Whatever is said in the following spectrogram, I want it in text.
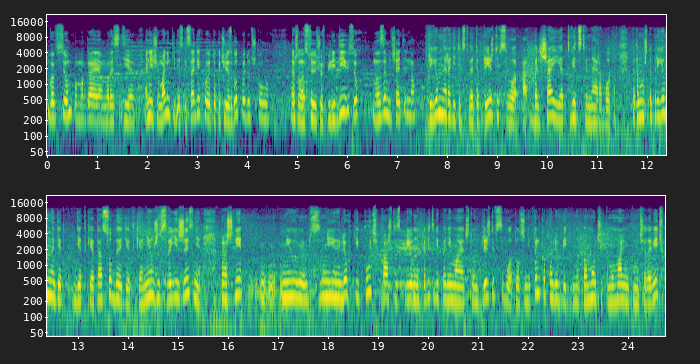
во всем помогаем расти. Они еще маленький детский садик ходят, только через год пойдут в школу. Так что у нас все еще впереди, и все у нас замечательно. Приемное родительство – это прежде всего большая и ответственная работа, потому что приемные дет детки – это особые детки. Они уже в своей жизни прошли нелегкий не путь. Каждый из приемных родителей понимает, что он прежде всего должен не только полюбить, но помочь этому маленькому человечку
